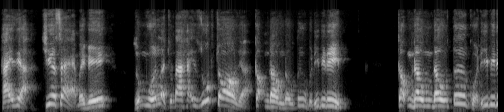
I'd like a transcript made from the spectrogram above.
Hãy gì ạ? Chia sẻ, bởi vì Dũng muốn là chúng ta hãy giúp cho gì à? cộng đồng đầu tư của DVD cộng đồng đầu tư của DVD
